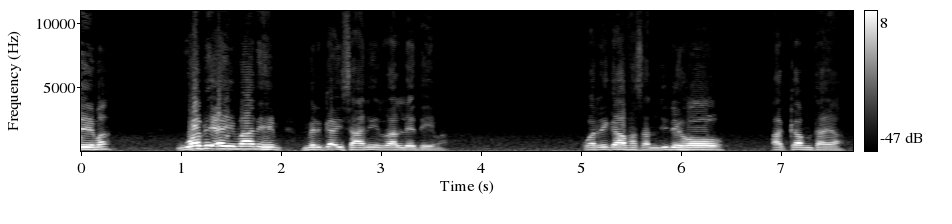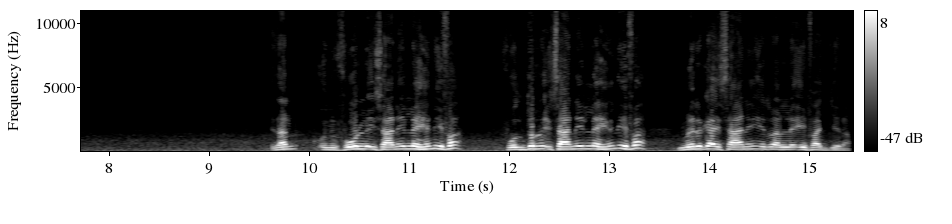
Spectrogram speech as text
deema wabiaymaanihim mirga isaanii irraallee deema warri gaafa san dide hoo akkam taya idan kun fuulli isaanii illee hin ifa fuuldurri isaanii illee hin ifa mirga isaanii irrallee ifa jira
